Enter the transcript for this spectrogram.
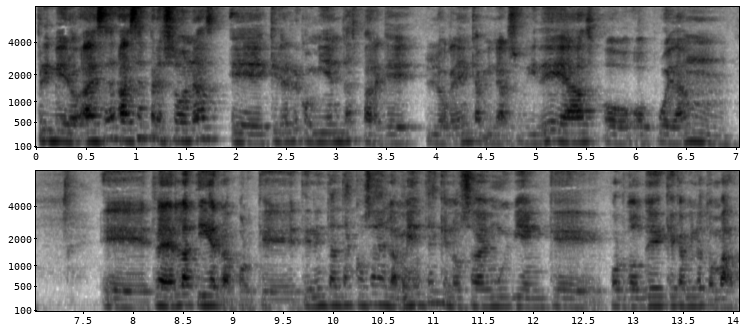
Primero, a, a esas personas, eh, ¿qué les recomiendas para que logren encaminar sus ideas o puedan eh, traer la tierra? Porque tienen tantas cosas en la mente que no saben muy bien qué, por dónde, qué camino tomar.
